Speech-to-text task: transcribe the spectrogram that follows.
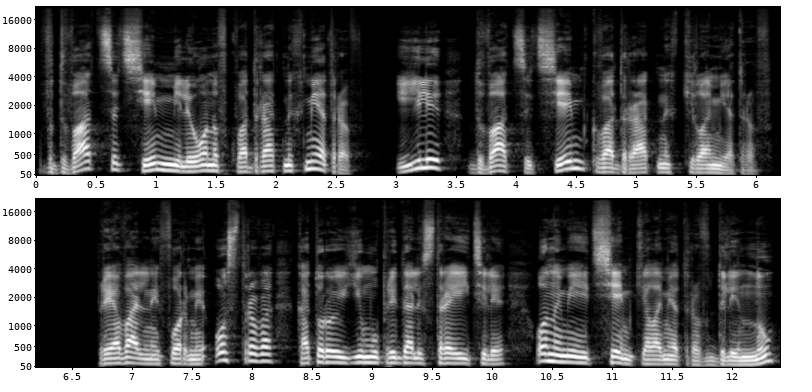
в 27 миллионов квадратных метров или 27 квадратных километров. При овальной форме острова, которую ему придали строители, он имеет 7 километров в длину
